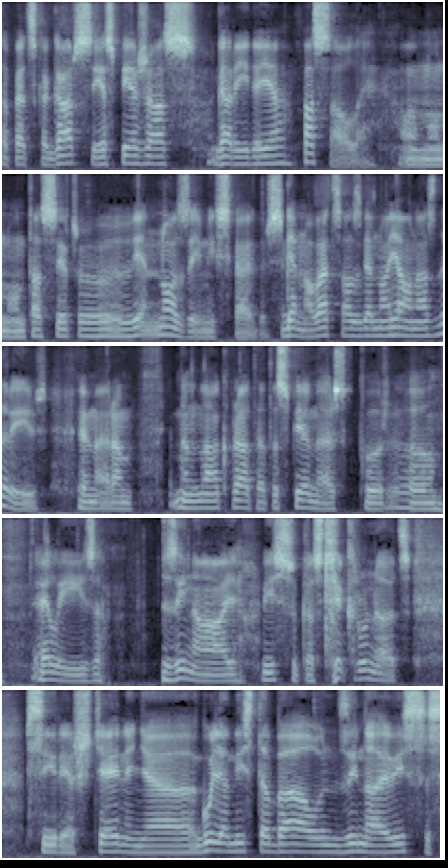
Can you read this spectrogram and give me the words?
tāpēc ka gars iespiežās garīgajā pasaulē. Un, un, un tas ir uh, viennozīmīgs skaidrs. Gan no vecās, gan no jaunās darības. Piemēram, man nāk prātā tas piemērs, kur uh, Elīza zināja visu, kas tiek runāts sīriešu ķēniņa guļamistabā un zināja visas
